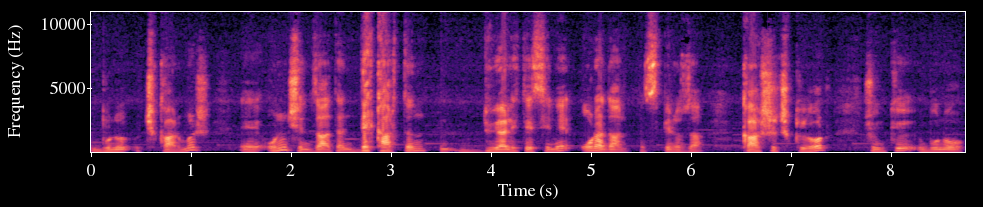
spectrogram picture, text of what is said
bunu çıkarmış. onun için zaten Descartes'in dualitesini oradan Spinoza karşı çıkıyor. Çünkü bunu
